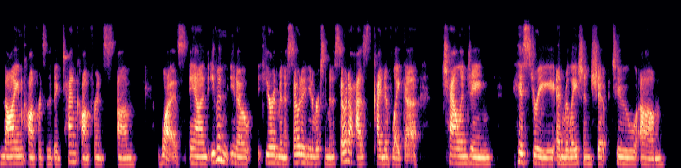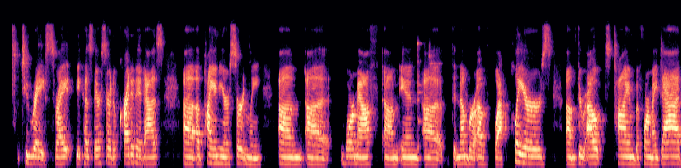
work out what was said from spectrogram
Nine conference and the Big Ten conference um, was. And even, you know, here in Minnesota, University of Minnesota has kind of like a challenging history and relationship to um, to race, right? Because they're sort of credited as uh, a pioneer, certainly, um, uh, more math um, in uh, the number of Black players um, throughout time before my dad,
